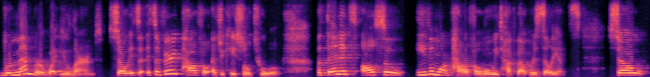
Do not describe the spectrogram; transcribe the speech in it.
remember what you learned. So it's a, it's a very powerful educational tool. But then it's also even more powerful when we talk about resilience. So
